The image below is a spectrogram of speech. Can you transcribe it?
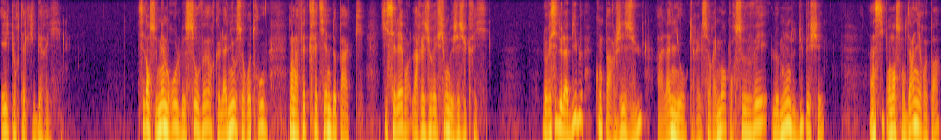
et ils purent être libérés. C'est dans ce même rôle de sauveur que l'agneau se retrouve dans la fête chrétienne de Pâques, qui célèbre la résurrection de Jésus-Christ. Le récit de la Bible compare Jésus à l'agneau, car il serait mort pour sauver le monde du péché. Ainsi, pendant son dernier repas,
